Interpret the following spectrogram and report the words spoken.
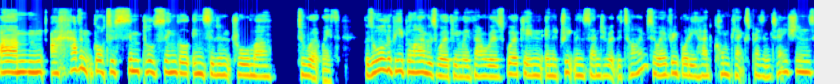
Um, I haven't got a simple single incident trauma to work with because all the people I was working with, I was working in a treatment center at the time. So everybody had complex presentations,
